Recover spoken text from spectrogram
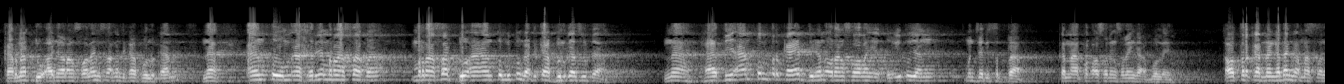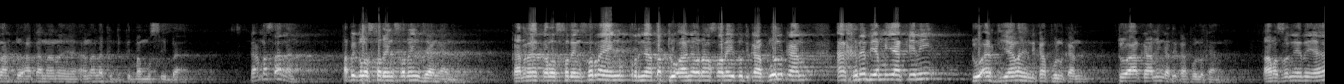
Karena doanya orang saleh sangat dikabulkan. Nah, antum akhirnya merasa apa? Merasa doa antum itu enggak dikabulkan sudah. Nah, hati antum terkait dengan orang saleh itu, itu yang menjadi sebab. Kenapa kok sering-sering enggak boleh? Kalau terkadang-kadang enggak masalah doakan anaknya, anak lagi ditimpa musibah. Enggak masalah. Tapi kalau sering-sering jangan. Karena kalau sering-sering ternyata doanya orang saleh itu dikabulkan, akhirnya dia meyakini doa dialah yang dikabulkan. Doa kami enggak dikabulkan. Paham maksudnya itu ya?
